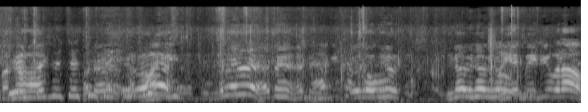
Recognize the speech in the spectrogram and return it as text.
पकड़ा भाई वीडियो बनाओ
